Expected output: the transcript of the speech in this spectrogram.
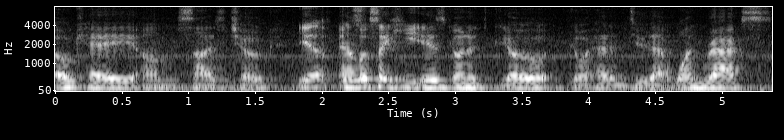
okay um size choke, Yep. and it looks like he is going to go go ahead and do that one racks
